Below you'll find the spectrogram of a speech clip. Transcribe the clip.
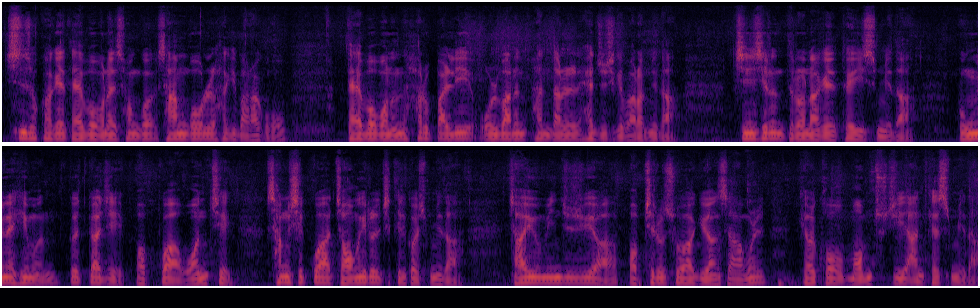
신속하게 대법원에 선고, 상고를 하기 바라고 대법원은 하루빨리 올바른 판단을 해주시기 바랍니다. 진실은 드러나게 돼 있습니다. 국민의힘은 끝까지 법과 원칙, 상식과 정의를 지킬 것입니다. 자유민주주의와 법치를 수호하기 위한 싸움을 결코 멈추지 않겠습니다.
